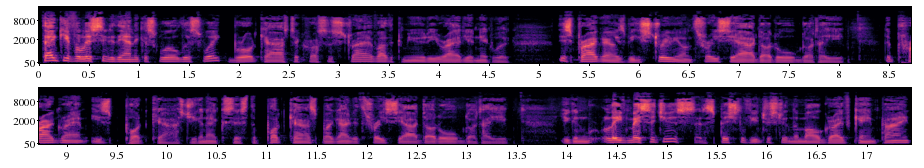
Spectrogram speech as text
Thank you for listening to the Anarchist World this week, broadcast across Australia via the Community Radio Network. This program is being streamed on 3cr.org.au. The program is podcast. You can access the podcast by going to 3cr.org.au. You can leave messages, especially if you're interested in the Mulgrave campaign,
